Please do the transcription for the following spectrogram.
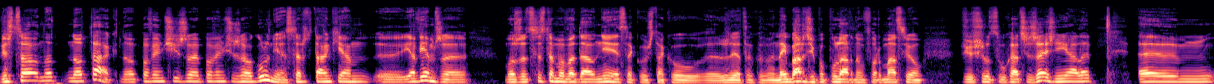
Wiesz co, no, no tak, no powiem ci, że powiem ci, że ogólnie Serge Tankian, y, ja wiem, że może System of a Down nie jest jakąś taką, y, że ja tak powiem, najbardziej popularną formacją wśród słuchaczy rzeźni, ale um,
